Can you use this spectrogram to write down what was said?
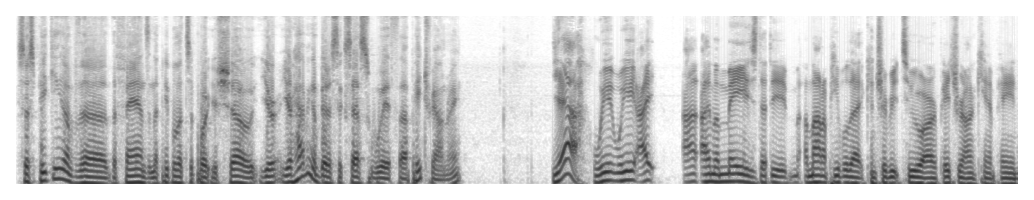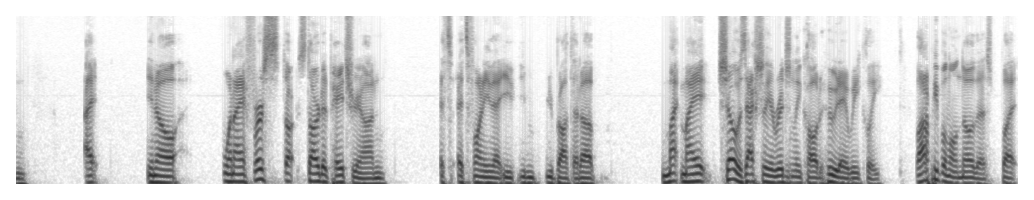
So speaking of the the fans and the people that support your show, you're you're having a bit of success with uh, Patreon, right? Yeah, we we I, I am amazed at the amount of people that contribute to our Patreon campaign. You know, when I first start, started Patreon, it's it's funny that you, you you brought that up my my show is actually originally called Who Dey Weekly. A lot of people don't know this, but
